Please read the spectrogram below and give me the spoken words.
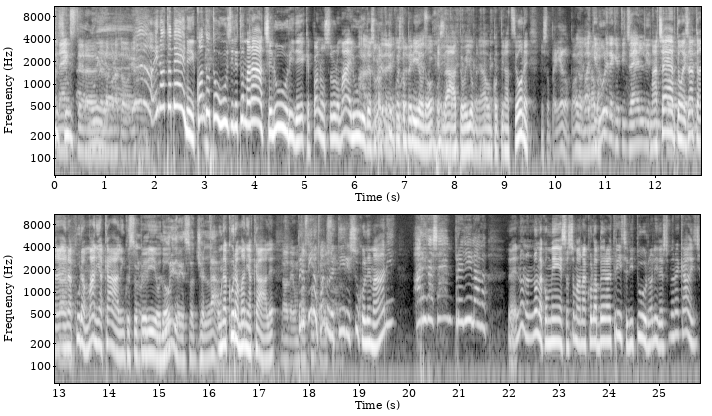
Dexter Lui nel è- laboratorio. No, e nota bene, quando tu usi le tue manacce luride, che poi non sono mai luride, Ah, soprattutto luride in questo periodo. Esatto, io me ne davo in continuazione. In questo periodo poi Ma poi roba- che luride che ti gelli Ma certo, esatto, è una cura maniacale in questo Sono periodo. luride che so gelato. Una cura maniacale. No, dai, un Perfino quando le sono. tiri su con le mani, arriva sempre lì la. la- eh, non, non la commessa, insomma, una collaboratrice di turno lì del supermercato. e Dice:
